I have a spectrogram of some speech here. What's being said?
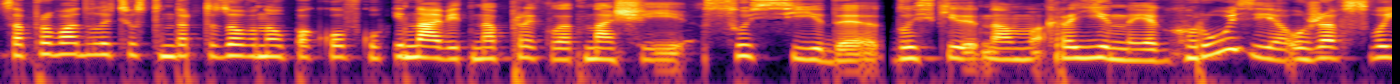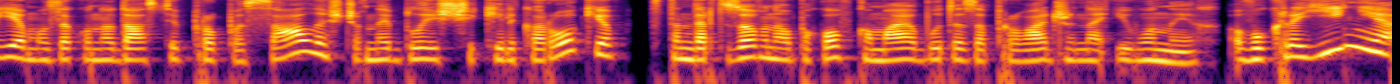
запровадили цю стандартизовану упаковку. І навіть, наприклад, наші сусіди, близькі нам країни, як Грузія, уже в своєму законодавстві прописали, що в найближчі кілька років стандартизована упаковка має бути запроваджена стандартизована і у них в Україні.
